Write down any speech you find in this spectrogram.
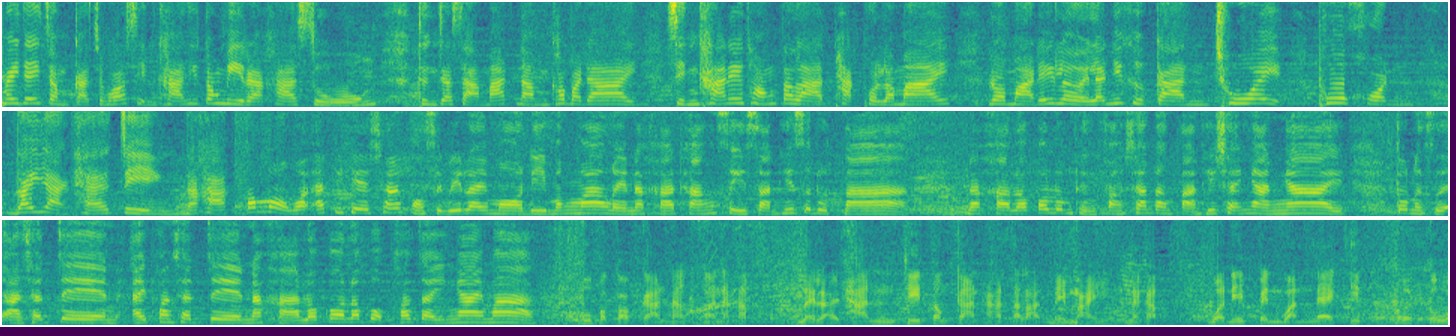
ไม่ได้จำกัดเฉพาะสินค้าที่ต้องมีราคาสูง ถึงจะสามารถนำเข้ามาได้ สินค้าในท้องตลาดผักผลไม้เรามาได้เลย และนี่คือการช่วยผู้คน ได้อย่างแท้จริงนะคะ ต้องบอกว่าแอปพลิเคชันของสิวิไลมอดีมาก ๆ เลยนะคะ ทั้งสีสันที่สะดุดตานะคะ แล้วก็รวมถึงฟังก์ชันต่างๆ ที่ใช้งานง่าย ตัวหนังสืออ่านชัดเจน ไอคอนชัดเจนนะคะ แล้วก็ระบบเข้าใจง่ายมาก ผู้ประกอบการทั้งนะครับหลาย ๆ ท่านที่ต้องการหาตลาดใหม่ ๆ นะครับ วันนี้เป็นวันแรกที่เปิดตัว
